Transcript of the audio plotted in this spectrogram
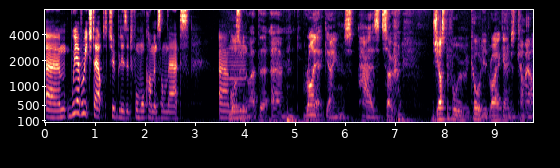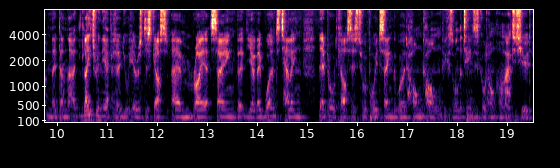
Um, we have reached out to Blizzard for more comments on that. I'm also going to add that um, Riot Games has so. Just before we recorded, Riot Games had come out and they'd done that. Later in the episode, you'll hear us discuss um, Riot saying that you know they weren't telling their broadcasters to avoid saying the word Hong Kong because one of the teams is called Hong Kong Attitude.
